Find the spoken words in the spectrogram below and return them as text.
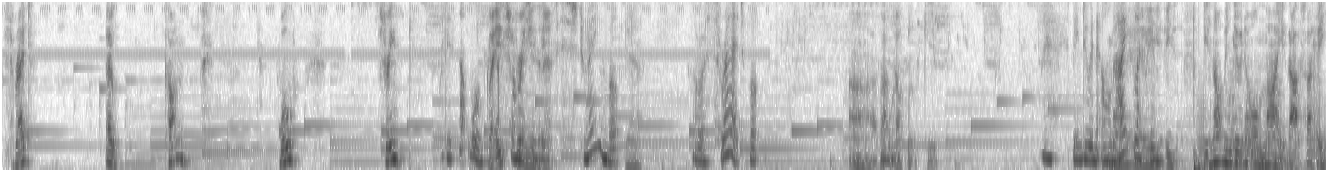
Thread? Oh, cotton? Wool? String? It's not wool. But it's string, isn't it? It's a string, but Yeah. or a thread, but Ah, that dog looks cute. yeah, he's been doing it all night. Bless him. He's he's not been doing it all night. That's like a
